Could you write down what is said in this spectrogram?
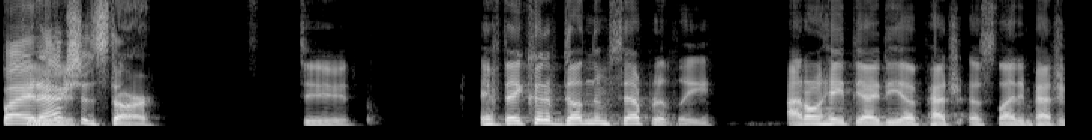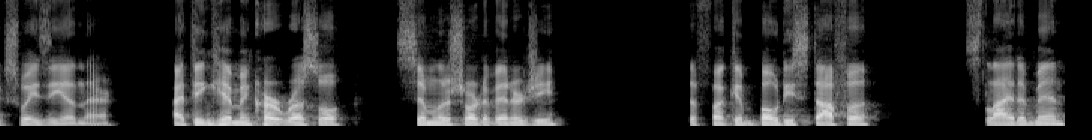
by an action star. dude. If they could have done them separately, I don't hate the idea of, Patrick, of sliding Patrick Swayze in there. I think him and Kurt Russell similar sort of energy. The fucking Bodhisattva, slide him in,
